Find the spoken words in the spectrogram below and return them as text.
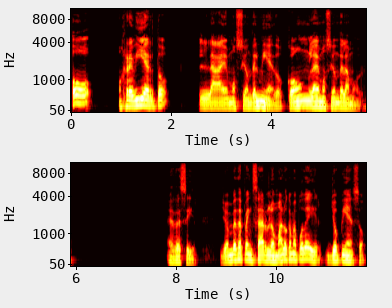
O revierto la emoción del miedo con la emoción del amor. Es decir, yo en vez de pensar lo malo que me puede ir, yo pienso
